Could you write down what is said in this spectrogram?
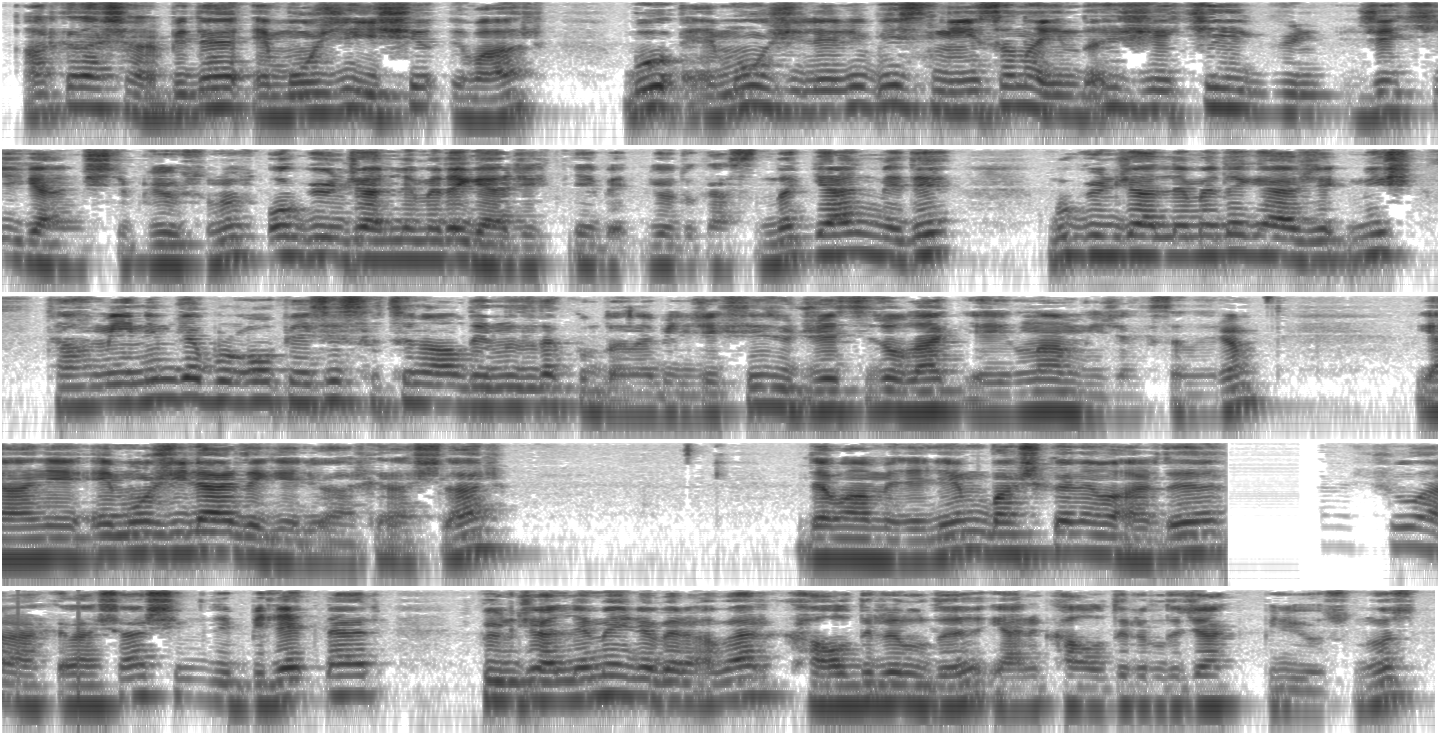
Arkadaşlar bir de emoji işi var. Bu emojileri biz Nisan ayında Jackie gün Jackie gelmişti biliyorsunuz. O güncellemede gelecek diye bekliyorduk aslında. Gelmedi. Bu güncellemede gelecekmiş. Tahminimce bu OPS'i satın aldığınızda kullanabileceksiniz. Ücretsiz olarak yayınlanmayacak sanırım. Yani emojiler de geliyor arkadaşlar. Devam edelim. Başka ne vardı? Şu var arkadaşlar. Şimdi biletler güncelleme ile beraber kaldırıldı. Yani kaldırılacak biliyorsunuz.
